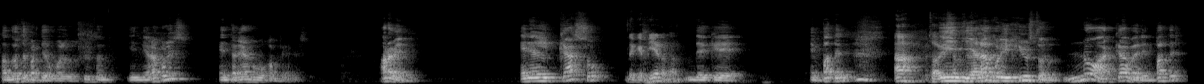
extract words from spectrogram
tanto este partido como el Houston Indianapolis, entrarían como campeones. Ahora bien, en el caso De que pierdan. de que empaten, Ah. Indianapolis y Houston no acaben empate,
